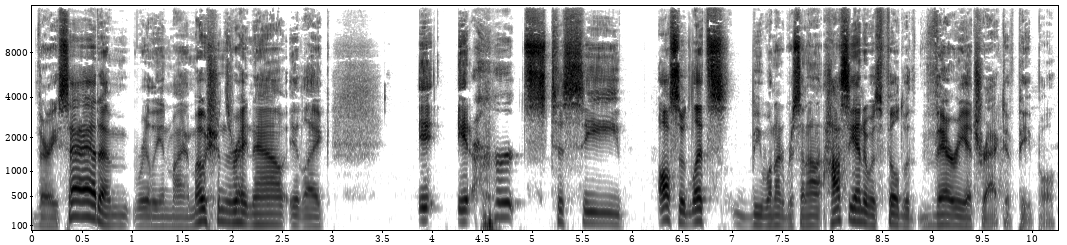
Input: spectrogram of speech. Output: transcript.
very sad. I'm really in my emotions right now." It like it hurts to see. Also, let's be 100 percent honest. Hacienda was filled with very attractive people.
